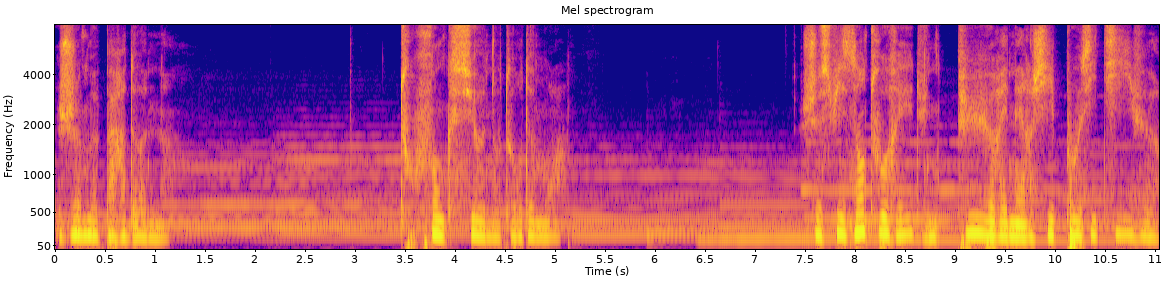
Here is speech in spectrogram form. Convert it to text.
Je me pardonne. Tout fonctionne autour de moi. Je suis entourée d'une pure énergie positive.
